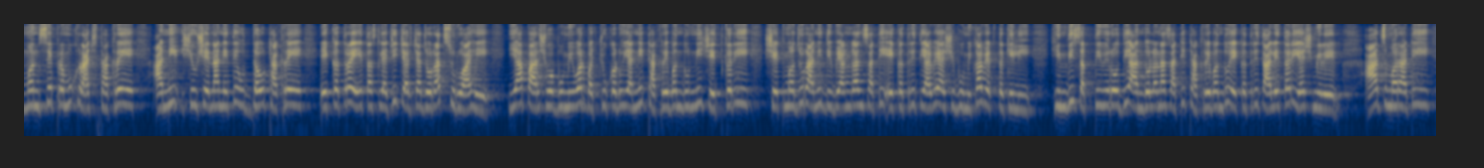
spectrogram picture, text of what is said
मनसे प्रमुख राज ठाकरे आणि शिवसेना नेते उद्धव ठाकरे एकत्र येत असल्याची चर्चा जोरात सुरू आहे. या पार्श्वभूमीवर बच्चू कडू यांनी ठाकरे बंधूंनी शेतकरी शेतमजूर आणि दिव्यांगांसाठी एकत्रित यावे अशी भूमिका व्यक्त केली. हिंदी सक्तीविरोधी आंदोलनासाठी ठाकरे बंधू एकत्रित आले तर यश मिळेल. आज मराठी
